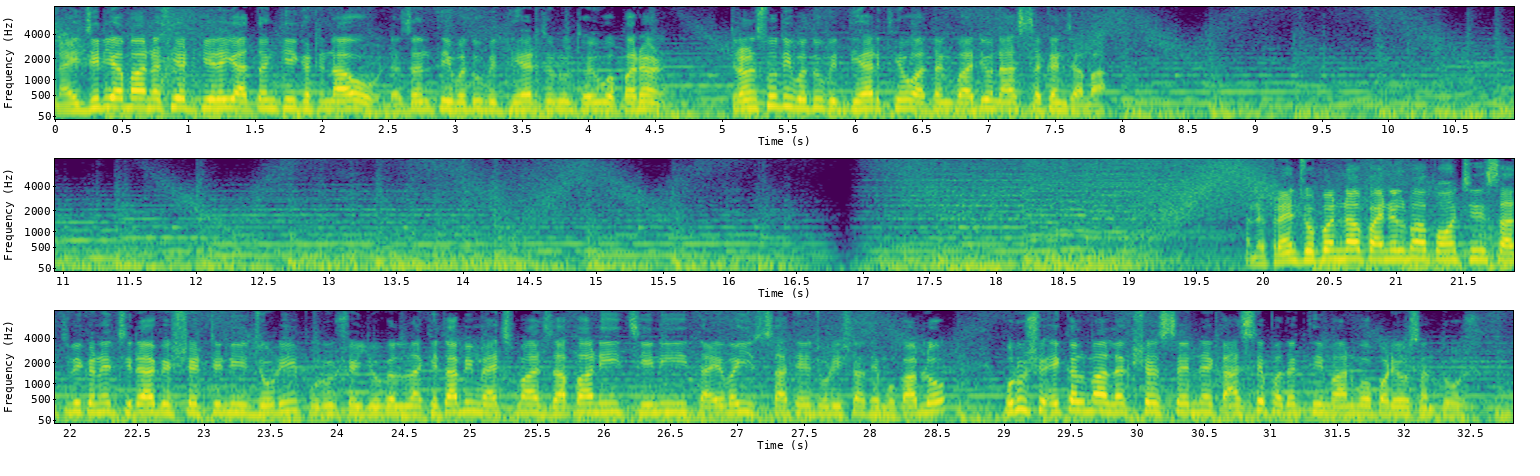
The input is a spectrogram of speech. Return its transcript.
નાઇજીરિયામાં નથી અટકી રહી આતંકી ઘટનાઓ. ડઝનથી વધુ વિદ્યાર્થીઓનું થયું અપહરણ. ત્રણસોથી વધુ વિદ્યાર્થીઓ આતંકવાદીઓના સકંજામાં. અને ફ્રેન્ચ ઓપનના ફાઇનલમાં પહોંચી સાત્વિક અને ચિરાગ શેટ્ટીની જોડી. પુરુષ યુગલના ખિતાબી મેચમાં જાપાની, ચીની, તાઇવાઈ સાથે જોડી સાથે મુકાબલો. પુરુષ એકલમાં લક્ષ્ય સેનને કાંસ્ય પદકથી માનવો પડ્યો સંતોષ.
